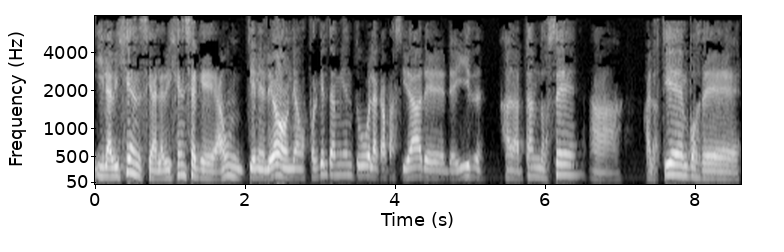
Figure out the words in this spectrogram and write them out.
y, la vigencia, la vigencia que aún tiene León, digamos, porque él también tuvo la capacidad de, ir adaptándose a, los tiempos, de,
